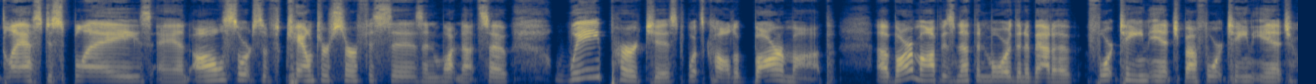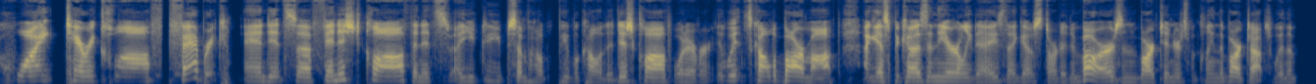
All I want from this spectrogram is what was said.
glass displays and all sorts of counter surfaces and whatnot. So we purchased what's called a bar mop. A bar mop is nothing more than about a 14 inch by 14 inch white terry cloth fabric, and it's a finished cloth, and it's uh, you, you, some people call it a dishcloth, whatever. It, it's called a bar mop, I guess, because in the early days they got started in bars, and the bartenders would clean the bar tops with them.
